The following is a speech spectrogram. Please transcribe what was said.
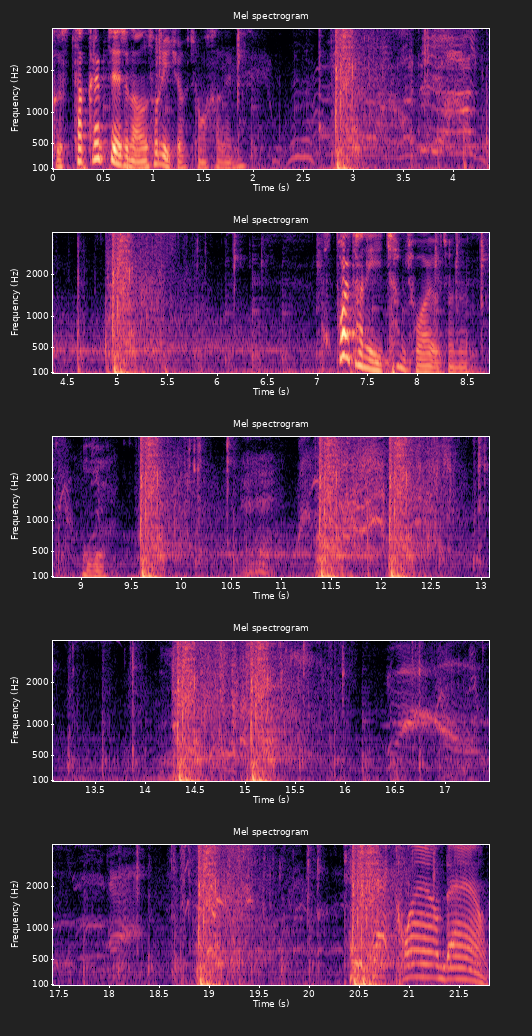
그 스타크래프트에서 나온 소리죠, 정확하게는. 폭발탄이 참 좋아요, 저는 이게. Clown down.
